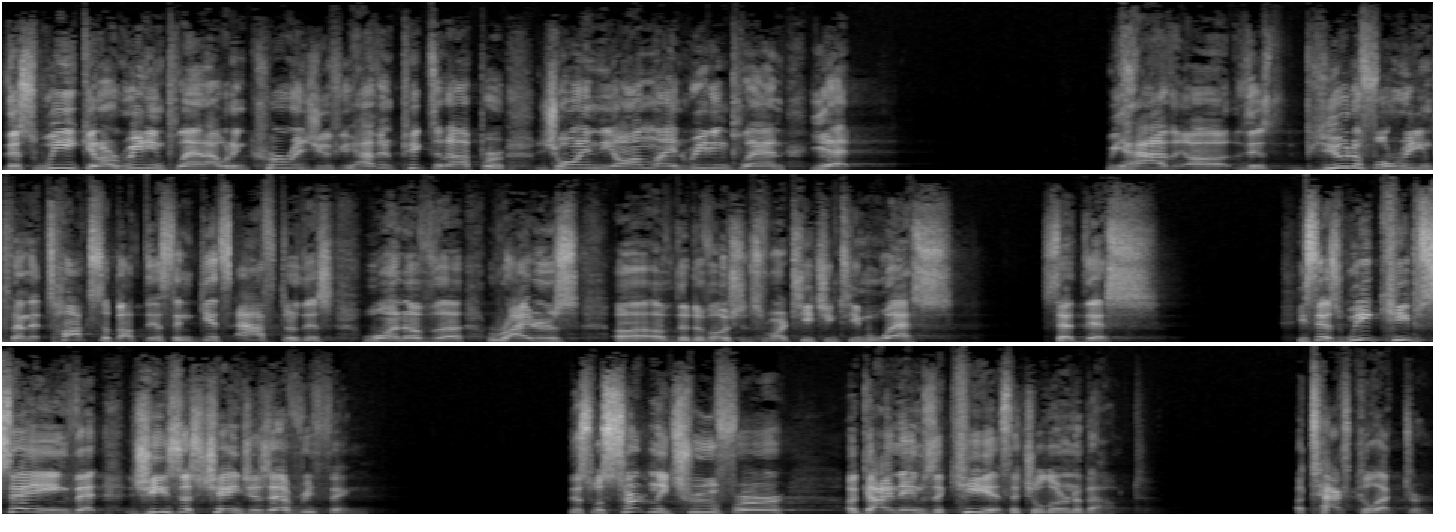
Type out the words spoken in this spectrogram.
This week in our reading plan, I would encourage you, if you haven't picked it up or joined the online reading plan yet, we have uh, this beautiful reading plan that talks about this and gets after this. One of the writers uh, of the devotions from our teaching team, Wes, said this. He says, We keep saying that Jesus changes everything. This was certainly true for a guy named Zacchaeus that you'll learn about, a tax collector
